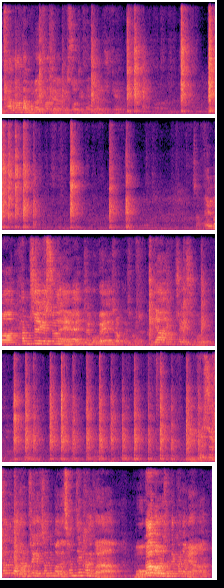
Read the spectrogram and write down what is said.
얘는 상황 보면서 내가 개수 어떻게 세는지 알려줄게요. 자, 1번 함수의 개수는 m의 n제곱 왜 저렇게 적었죠? 그냥 함수의 개수 물어보는 이 개수 찾는 거는 함수의 개수 찾는 거는 선택하는 거야. 뭐가 뭐를 선택하냐면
